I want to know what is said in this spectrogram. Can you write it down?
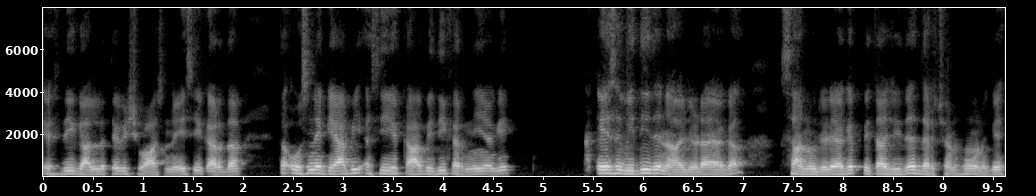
ਇਸ ਦੀ ਗੱਲ ਤੇ ਵਿਸ਼ਵਾਸ ਨਹੀਂ ਸੀ ਕਰਦਾ, ਤਾਂ ਉਸਨੇ ਕਿਹਾ ਵੀ ਅਸੀਂ ਇੱਕ ਆ ਵਿਧੀ ਕਰਨੀ ਹੈਗੀ। ਇਸ ਵਿਧੀ ਦੇ ਨਾਲ ਜਿਹੜਾ ਹੈਗਾ ਸਾਨੂੰ ਜਿਹੜੇ ਹੈਗੇ ਪਿਤਾ ਜੀ ਦੇ ਦਰਸ਼ਨ ਹੋਣਗੇ।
